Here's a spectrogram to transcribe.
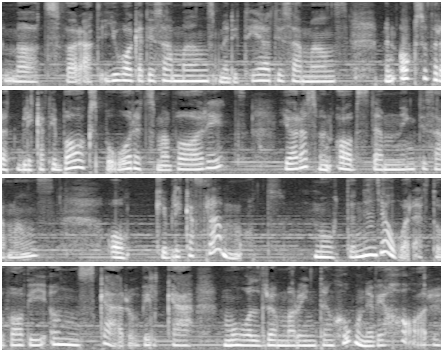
möts för att yoga tillsammans, meditera tillsammans men också för att blicka tillbaks på året som har varit, göra som en avstämning tillsammans och blicka framåt mot det nya året och vad vi önskar och vilka mål, drömmar och intentioner vi har.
